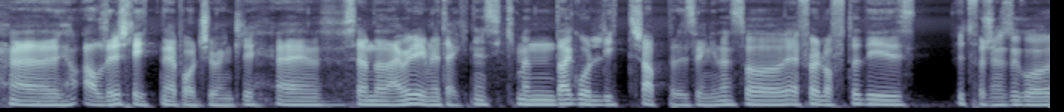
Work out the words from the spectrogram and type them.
jeg har aldri slitt ned Poggio, egentlig. Eh, Selv om den er jo rimelig teknisk. Men der går det litt kjappere i svingene. Så jeg føler ofte de utførslene som går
